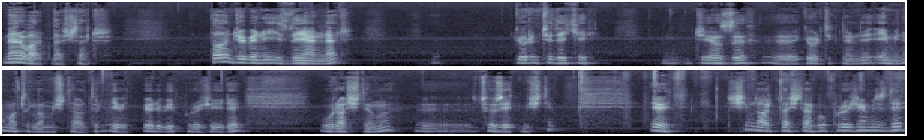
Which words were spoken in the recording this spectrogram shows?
Merhaba arkadaşlar. Daha önce beni izleyenler görüntüdeki cihazı e, gördüklerini eminim hatırlamışlardır. Evet, böyle bir projeyle uğraştığımı e, söz etmiştim. Evet, şimdi arkadaşlar bu projemizde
